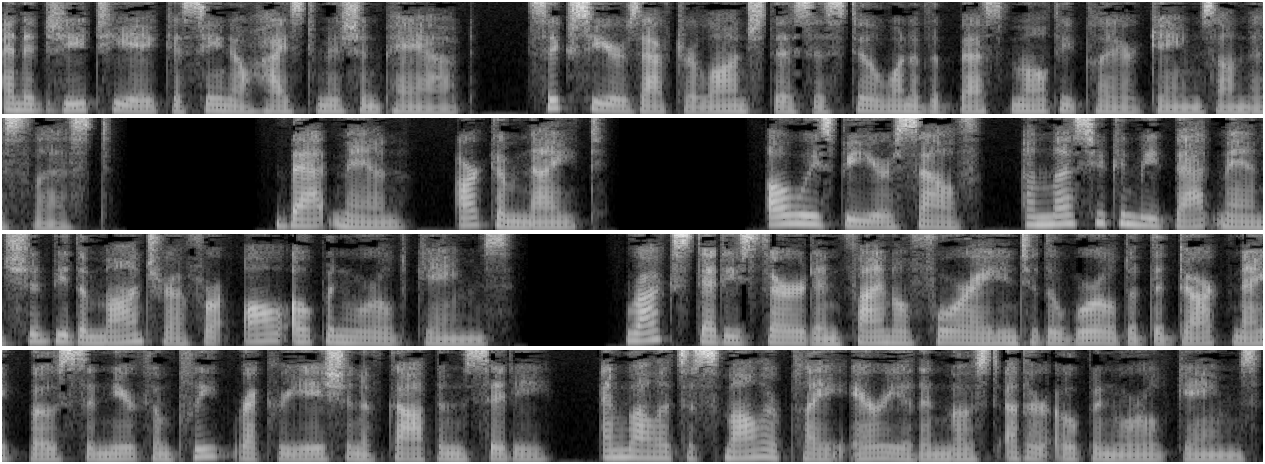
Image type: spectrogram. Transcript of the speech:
and a GTA Casino heist mission payout. Six years after launch, this is still one of the best multiplayer games on this list. Batman, Arkham Knight. Always be yourself, unless you can be Batman, should be the mantra for all open world games. Rocksteady's third and final foray into the world of the Dark Knight boasts a near complete recreation of Gotham City, and while it's a smaller play area than most other open world games,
